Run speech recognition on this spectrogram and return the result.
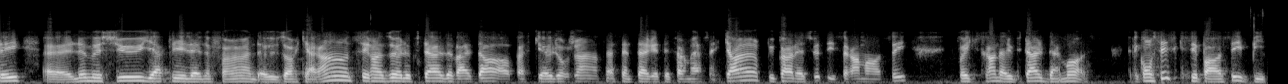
Euh, le monsieur, il a appelé le 911 à 2h40, s'est rendu à l'hôpital de Val-d'Or parce que l'urgence à Sainte-Terre était fermée à 5 heures, puis par la suite, il s'est ramassé, il fallait qu'il se rende à l'hôpital d'Amos. Fait qu'on sait ce qui s'est passé, puis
